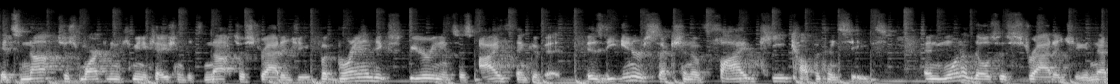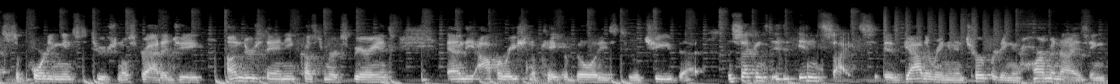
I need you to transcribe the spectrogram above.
It's not just marketing communications, it's not just strategy, but brand experience, as I think of it, is the intersection of five key competencies And one of those is strategy, and that's supporting institutional strategy, understanding customer experience, and the operational capabilities to achieve that. The second is insights, is gathering and interpreting and harmonizing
